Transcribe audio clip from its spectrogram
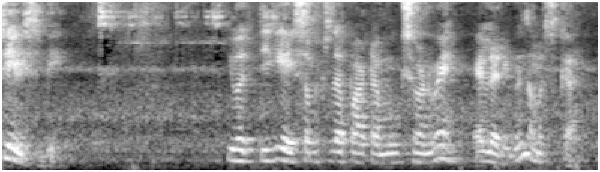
ಸೇವಿಸಬೇಕು ಇವತ್ತಿಗೆ ಸಂಸ್ಕೃತ ಪಾಠ ಮುಗಿಸೋಣವೇ. ಎಲ್ಲರಿಗೂ ನಮಸ್ಕಾರ.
